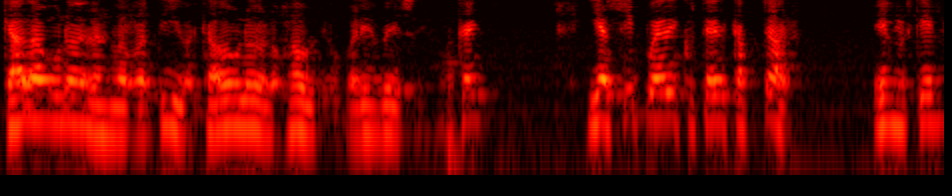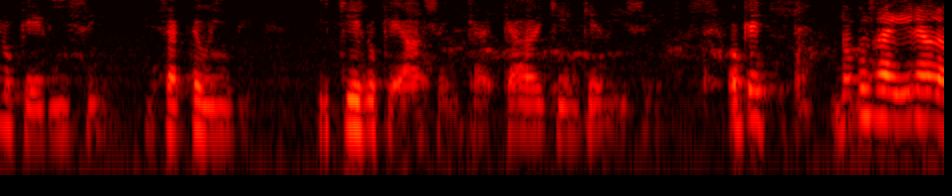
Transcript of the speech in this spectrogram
cada una de las narrativas, cada uno de los audios varias veces. ¿ok? Y así pueden que ustedes captar en lo- qué es lo que dicen exactamente y qué es lo que hacen ca- cada, quien que dice. ¿Ok? Vamos a ir a la,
